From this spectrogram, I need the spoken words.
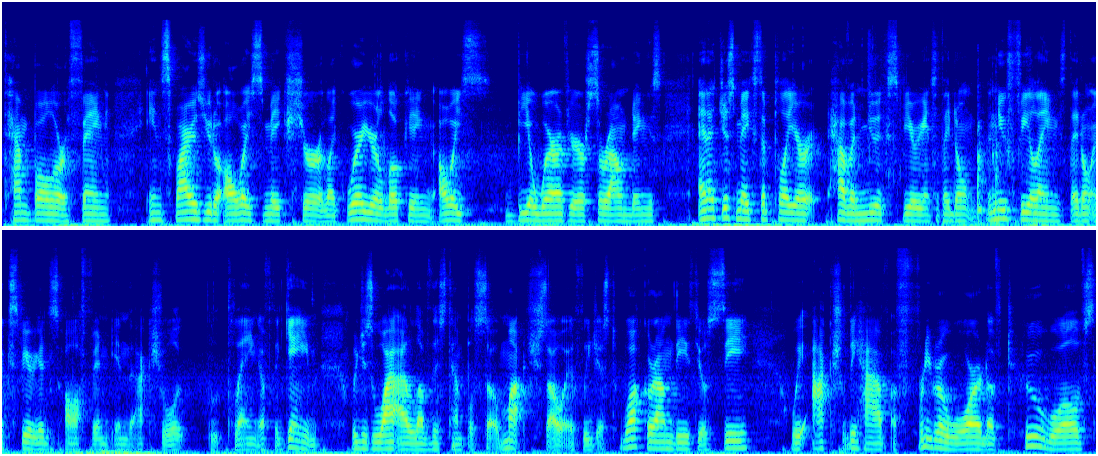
temple or thing inspires you to always make sure like where you're looking always be aware of your surroundings and it just makes the player have a new experience that they don't the new feelings they don't experience often in the actual playing of the game which is why I love this temple so much. So if we just walk around these you'll see we actually have a free reward of two wolves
